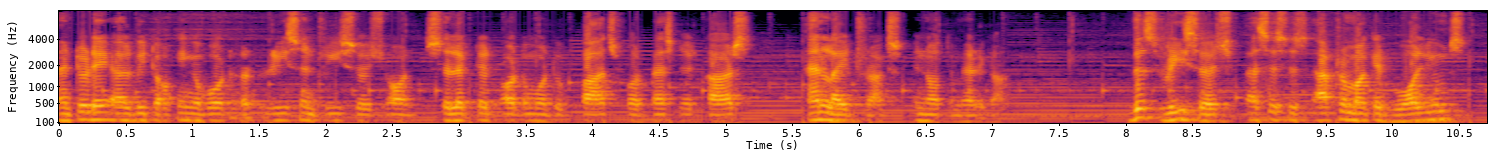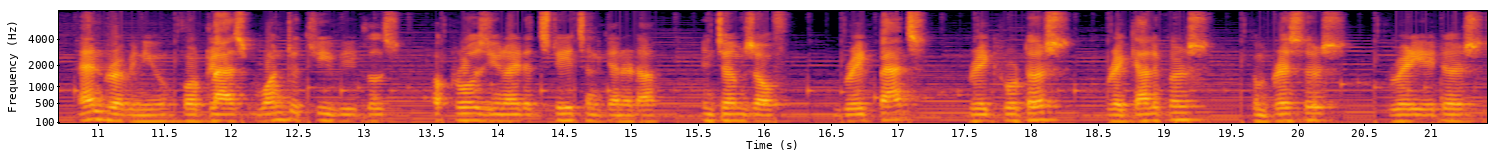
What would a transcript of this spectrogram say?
and today I'll be talking about a recent research on selected automotive parts for passenger cars and light trucks in North America. This research assesses aftermarket volumes and revenue for class 1 to 3 vehicles across United States and Canada in terms of brake pads, brake rotors, brake calipers, compressors, radiators,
